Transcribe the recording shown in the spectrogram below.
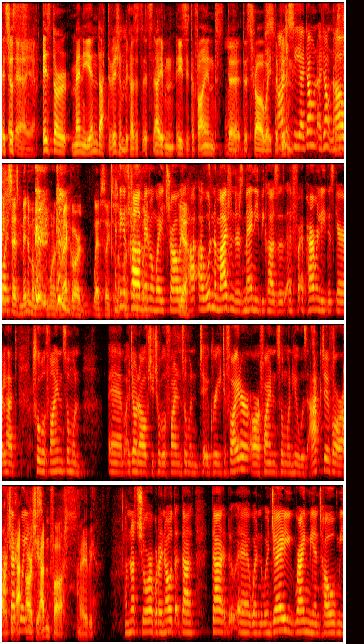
it's just Yeah, yeah. is there many in that division Mm. because it's it's not even easy to find the the straw weight division. Honestly, I don't, I don't know. I think I- it says minimum weight in one of the record websites. Or I think it's called minimum wage straw weight. Yeah. I, I wouldn't imagine there's many because uh, apparently this girl had trouble finding someone. Um, I don't know if she had trouble finding someone to agree to fight her or finding someone who was active or, or at she, that ha- weight. or she hadn't fought, maybe. I'm not sure, but I know that that that uh, when when Jay rang me and told me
